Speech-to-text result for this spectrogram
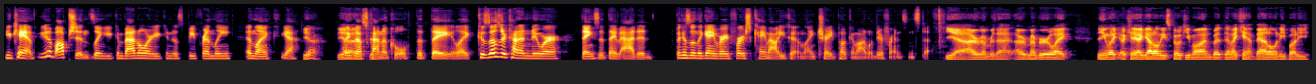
you can. You have options. Like you can battle or you can just be friendly and like, yeah. Yeah. Yeah. like that's kind of cool that they like because those are kind of newer things that they've added. Because when the game very first came out, you couldn't like trade Pokemon with your friends and stuff. Yeah, I remember that. I remember like being like, okay, I got all these Pokemon, but then I can't battle anybody.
